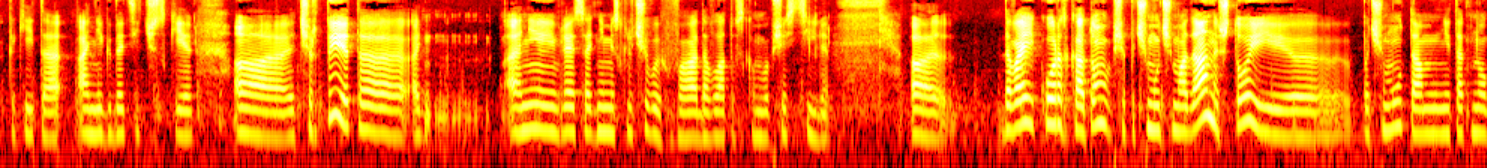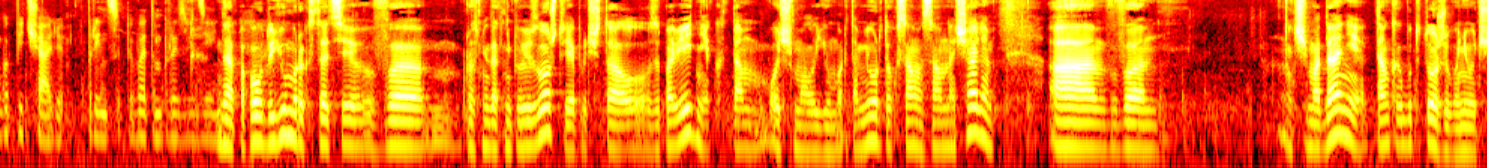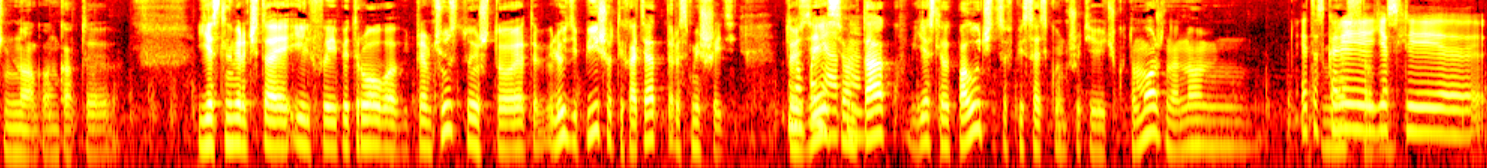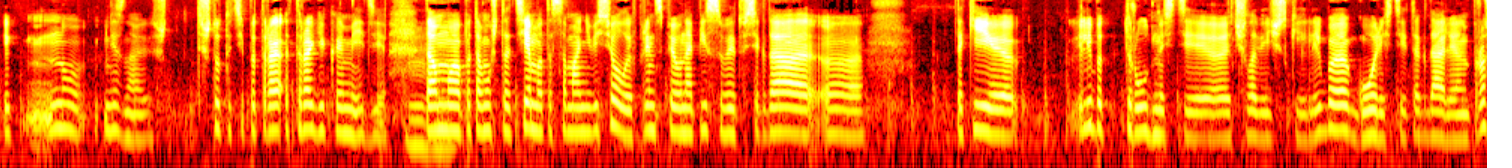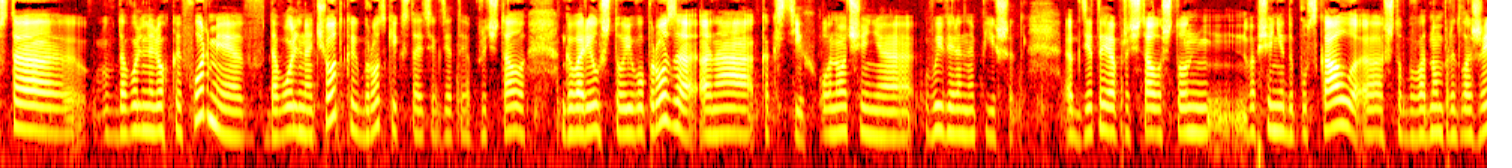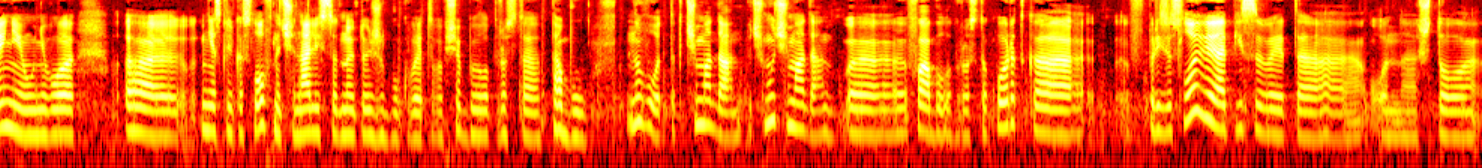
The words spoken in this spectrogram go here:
какие-то анекдотические э, черты, это они являются одними из ключевых в довлатовском вообще стиле. Э, давай коротко о том вообще, почему чемоданы, что и э, почему там не так много печали, в принципе, в этом произведении. Да, по поводу юмора, кстати, в... просто мне так не повезло, что я прочитал «Заповедник», там очень мало юмора, там юмор только в самом-самом начале, а в чемодане, там как будто тоже его не очень много. Он как-то... Если, например, читая Ильфа и Петрова, прям чувствую, что это люди пишут и хотят рассмешить. То ну, здесь понятно. он так, если вот получится вписать какую-нибудь шутеечку, то можно, но... Это скорее, если, э, ну, не знаю, что-то типа тра- трагикомедии. Mm-hmm. Там, э, потому что тема-то сама не веселая. В принципе, он описывает всегда... Э, такие либо трудности человеческие, либо горести и так далее. Просто в довольно легкой форме, в довольно четкой. Бродский, кстати, где-то я прочитала, говорил, что его проза, она как стих. Он очень э, выверенно пишет. Где-то я прочитала, что он вообще не допускал, э, чтобы в одном предложении у него э, несколько слов начинались с одной и той же буквы. Это вообще было просто табу. Ну вот, так чемодан. Почему чемодан? Фабула просто коротко в предисловии описывает э, он, что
